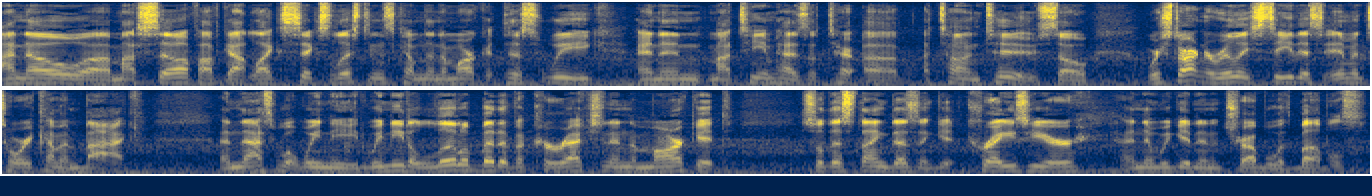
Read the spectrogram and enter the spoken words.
I know uh, myself, I've got like six listings coming in the market this week, and then my team has a, uh, a ton too. So we're starting to really see this inventory coming back, and that's what we need. We need a little bit of a correction in the market so this thing doesn't get crazier, and then we get into trouble with bubbles.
